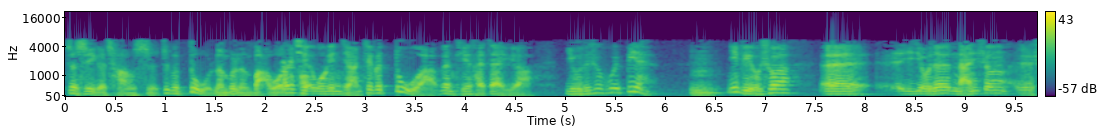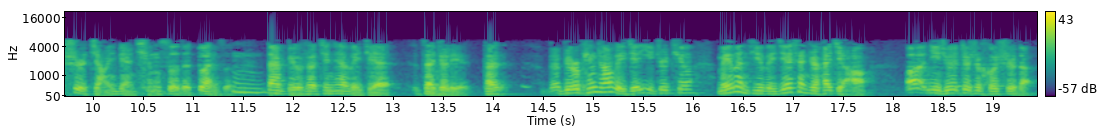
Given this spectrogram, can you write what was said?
这是一个尝试，这个度能不能把握？而且我跟你讲，这个度啊，问题还在于啊，有的时候会变。嗯，你比如说，呃，有的男生呃是讲一点情色的段子，嗯但比如说今天伟杰在这里，他，呃比如平常伟杰一直听没问题，伟杰甚至还讲啊，你觉得这是合适的，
